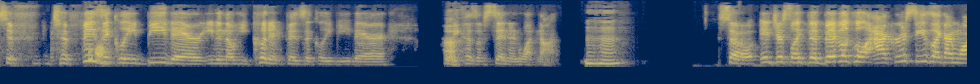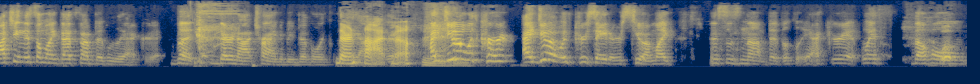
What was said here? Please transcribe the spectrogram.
to to physically be there even though he couldn't physically be there Huh. because of sin and whatnot Mhm. So it just like the biblical accuracies like i'm watching this i'm like that's not biblically accurate but they're not trying to be biblical. They're not. accurate. No. i do it with Cur- i do it with crusaders too i'm like this is not biblically accurate with the whole Mhm.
